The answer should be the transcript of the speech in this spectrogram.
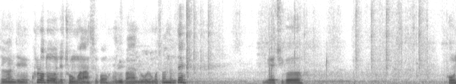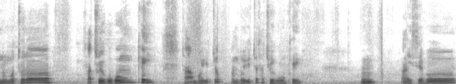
제가 이제 쿨러도 이제 좋은 건 안 쓰고, 일반 요거 이런 거 썼는데, 이게 지금 보는 것처럼 4790K 잘 안 보이겠죠? 안 보이겠죠? 4790K 음, i7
